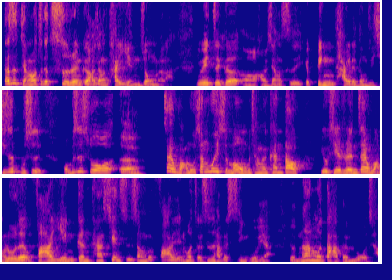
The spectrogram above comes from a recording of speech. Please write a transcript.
但是讲到这个次人格，好像太严重了啦，因为这个呃，好像是一个病态的东西。其实不是，我们是说呃，在网络上，为什么我们常常看到有些人在网络的发言，跟他现实上的发言，或者是他的行为啊，有那么大的落差？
